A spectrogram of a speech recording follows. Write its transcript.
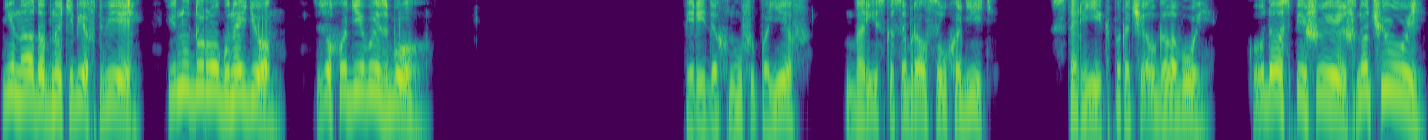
не надо б на тебе в Тверь, и ну дорогу найдем, заходи в избу». Передохнув и поев, Бориска собрался уходить. Старик покачал головой. «Куда спешишь? Ночуй!»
